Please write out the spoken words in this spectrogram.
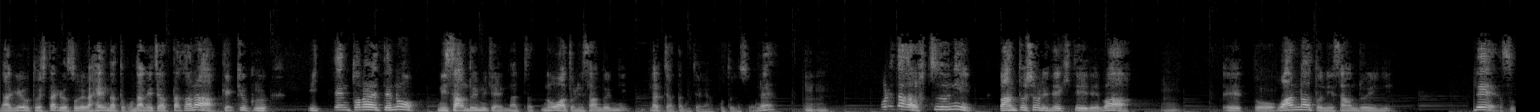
投げようとしたけど、それが変なとこ投げちゃったから、結局、1点取られての2、3塁みたいになっちゃった、ノーアウト2、3塁になっちゃったみたいなことですよね。うん。これだから普通にバント処理できていれば、うん。えっ、と、ワンアウト2、3塁に、で、そ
